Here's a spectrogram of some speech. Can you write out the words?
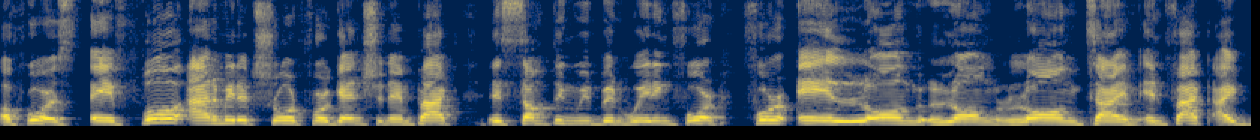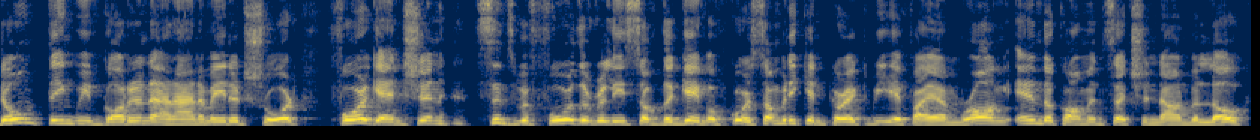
of course, a full animated short for Genshin Impact is something we've been waiting for for a long, long, long time. In fact, I don't think we've gotten an animated short for Genshin since before the release of the game. Of course, somebody can correct me if I am wrong in the comment section down below,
